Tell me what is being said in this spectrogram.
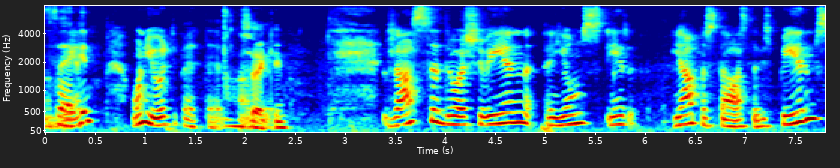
Sveiki. un Jurģi Peteru. Sveiki! Rasa droši vien jums ir jāpastāsta vispirms,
